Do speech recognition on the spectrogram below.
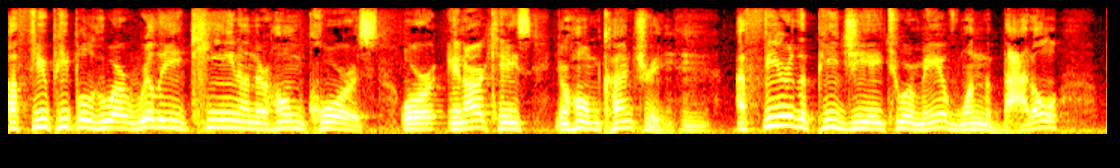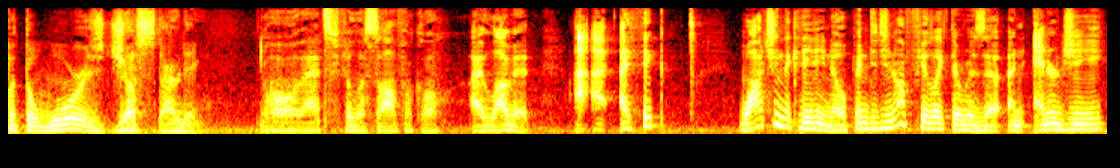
a few people who are really keen on their home course, or in our case, your home country. Mm-hmm. I fear the PGA Tour may have won the battle, but the war is just starting. Oh, that's philosophical. I love it. I, I I think watching the Canadian Open, did you not feel like there was a, an energy,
